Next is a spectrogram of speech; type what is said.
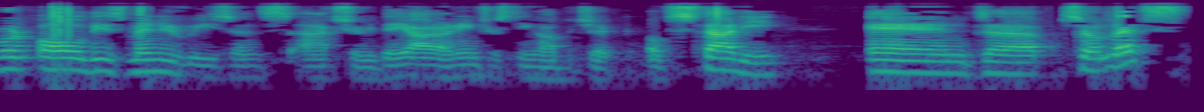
for all these many reasons, actually, they are an interesting object of study. And uh, so let's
